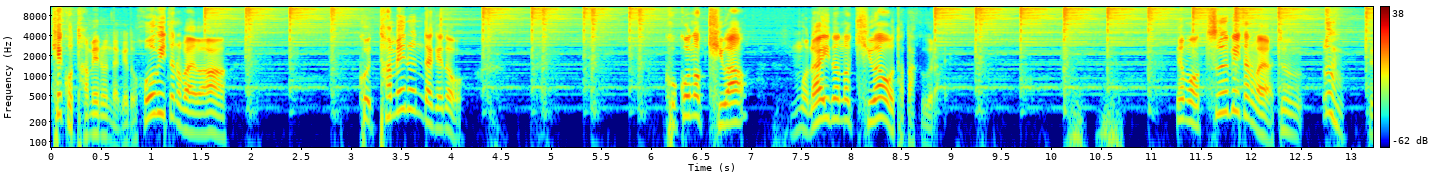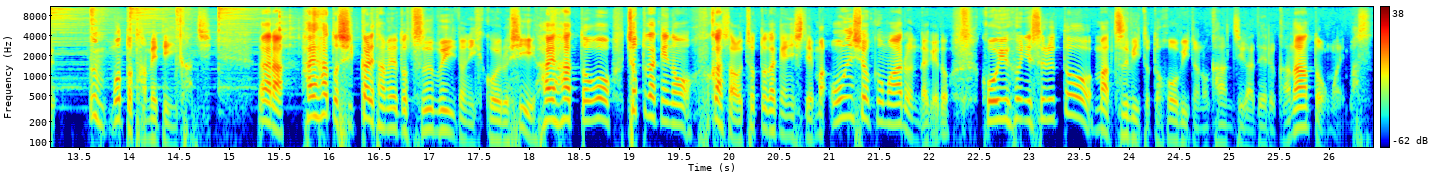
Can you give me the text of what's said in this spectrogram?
結構貯めるんだけど、4ビートの場合は、これ貯めるんだけど、ここの際、もうライドの際を叩くぐらい。でも、2ビートの場合は、うん、うん、うん、もっと貯めていい感じ。だから、ハイハットしっかり貯めると2ビートに聞こえるし、ハイハットをちょっとだけの深さをちょっとだけにして、まあ、音色もあるんだけど、こういう風にすると、まあ、2ビートと4ビートの感じが出るかなと思います。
